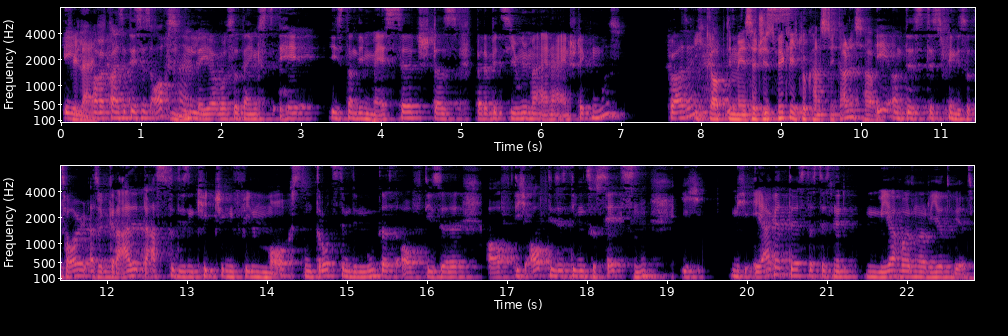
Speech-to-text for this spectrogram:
eh. Vielleicht. Aber quasi das ist auch so ein Layer, wo du denkst, hey, ist dann die Message, dass bei der Beziehung immer einer einstecken muss? Quasi? Ich glaube, die Message ist Das- wirklich, du kannst nicht alles haben. Eh, und das, das finde ich so toll. Also gerade, dass du diesen kitschigen Film machst und trotzdem den Mut hast, auf diese, auf dich auf dieses Ding zu setzen. Ich, mich ärgert es, dass das nicht mehr honoriert wird.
